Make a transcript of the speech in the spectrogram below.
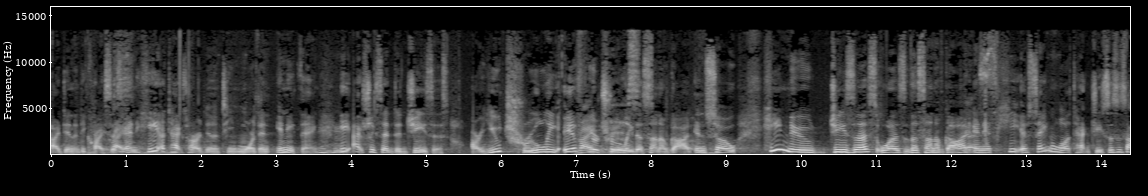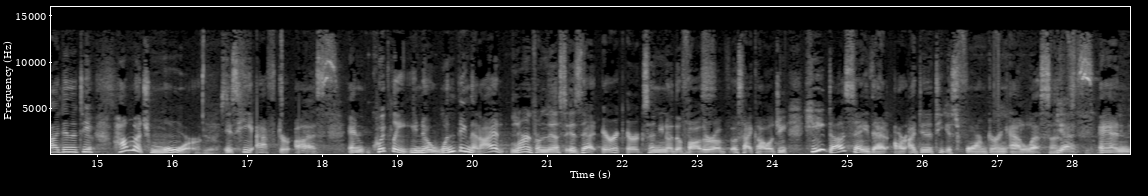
identity crisis, Right. and he attacks our identity more than anything. Mm-hmm. He actually said to Jesus, Are you truly, if Right. you're truly Yes. the Son of God? And so he knew Jesus was the Son of God, Yes. and if he, if Satan will attack Jesus' identity, how much more Yes. is he after us? And quickly, you know, one thing that I learned from this is that Erik Erikson, you know, the father of, of psychology, he does say that our identity is formed during adolescence. Yes, And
